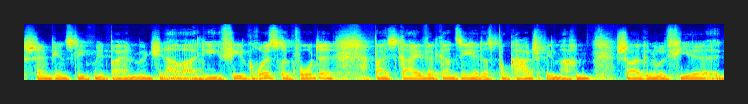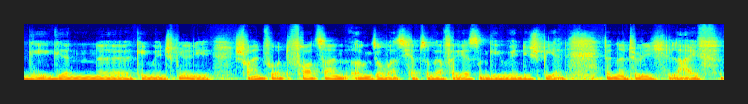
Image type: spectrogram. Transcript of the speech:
Champions League mit Bayern München, aber die viel größere Quote bei Sky wird ganz sicher das Pokalspiel machen. Schalke 04 gegen, äh, gegen wen spielen die? Schweinfurt, Pforzheim, irgend sowas. Ich habe sogar vergessen, gegen wen die spielen. Wird natürlich live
